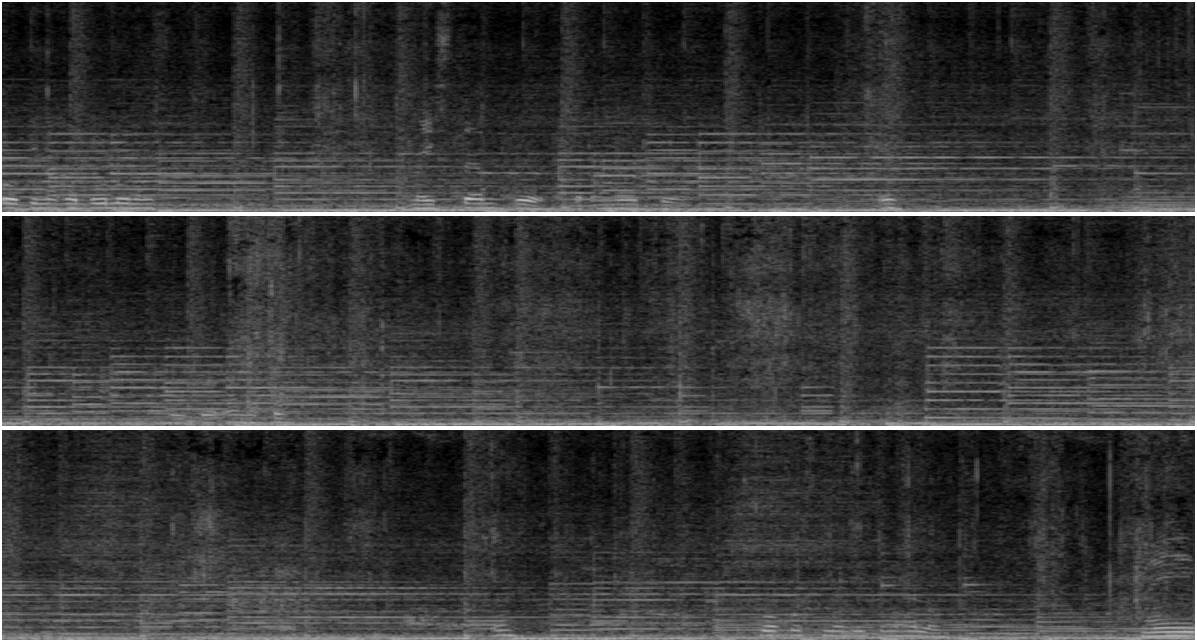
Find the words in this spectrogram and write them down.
o pinaka dulo ng may stem po sa kamote. Eh. Ito, ano to? Focus mo dito mahal oh. May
